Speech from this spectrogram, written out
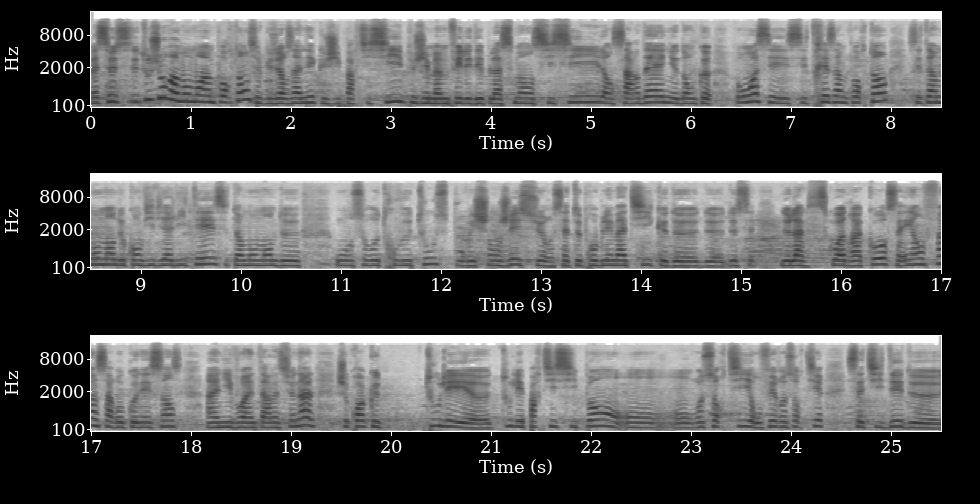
Bah, c'est toujours un moment important. C'est plusieurs années que j'y participe. J'ai même fait les déplacements en Sicile, en Sardaigne. Donc euh, pour moi, c'est très important. C'est un moment de convivialité. C'est un moment de, où on se retrouve tous pour échanger sur cette problématique de, de, de, la squadra course et enfin sa reconnaissance à un niveau international. Je crois que tous les, euh, participants ont, ont, ressorti, ont fait ressortir cette idée de,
